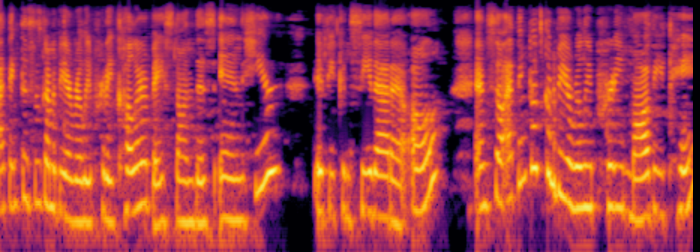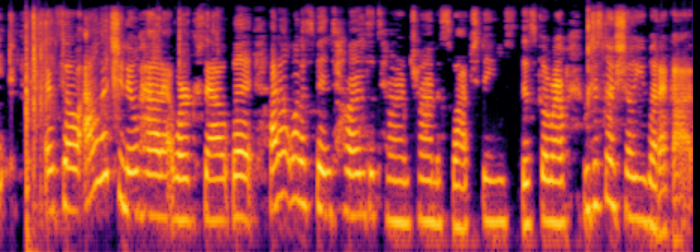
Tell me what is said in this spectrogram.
I think this is going to be a really pretty color based on this in here, if you can see that at all. And so I think that's going to be a really pretty mauvey pink. And so I'll let you know how that works out, but I don't want to spend tons of time trying to swatch things this go around. I'm just going to show you what I got.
